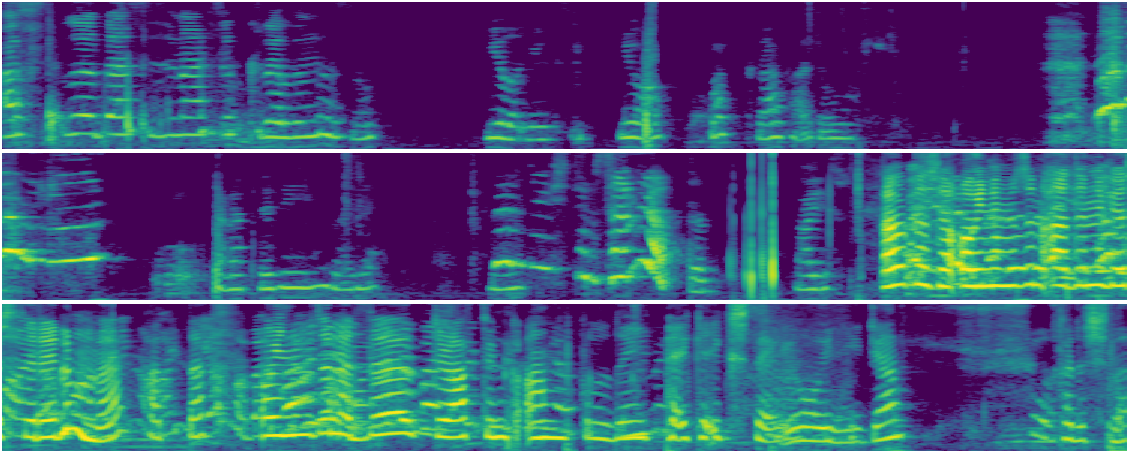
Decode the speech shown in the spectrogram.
Aslı ben sizin artık kralınızım. Yok değilsin. Yok. Bak kral tacım var. Nereden buldun? Karakteriyim böyle. Ben değiştim. Sen mi yaptın? Hayır. Arkadaşlar oyunumuzun adını gösterelim mi? Hatta oyunumuzun adı Drafting Unfolding PKX'de oynayacağım. Arkadaşlar.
